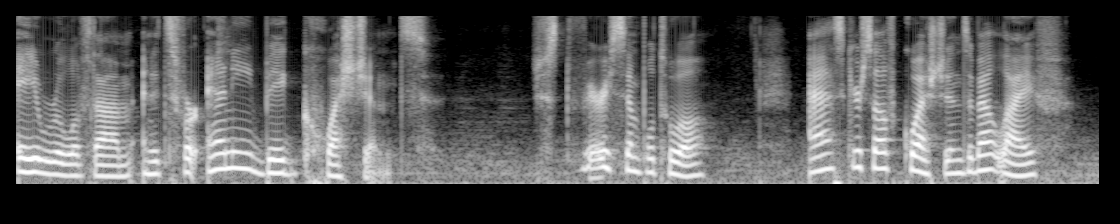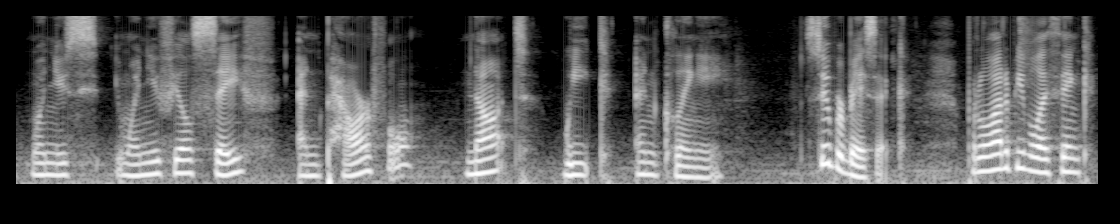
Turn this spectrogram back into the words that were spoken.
a rule of thumb, and it's for any big questions. Just very simple tool. Ask yourself questions about life when you when you feel safe and powerful, not weak and clingy. Super basic. But a lot of people I think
